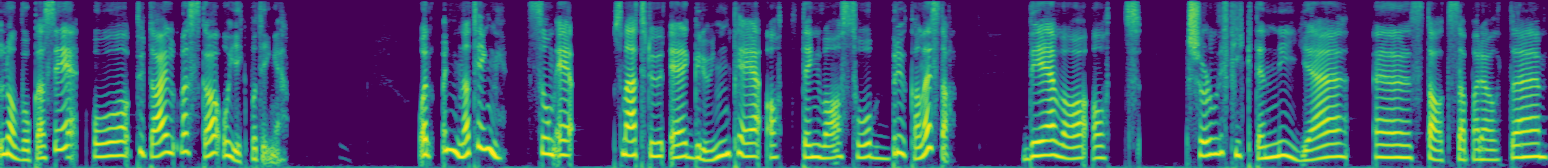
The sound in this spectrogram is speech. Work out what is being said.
lovboka si og putta i veska og gikk på tinget. Og en annen ting som, er, som jeg tror er grunnen til at den var så brukende, da, det var at sjøl om vi fikk den nye eh, statsapparatet,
